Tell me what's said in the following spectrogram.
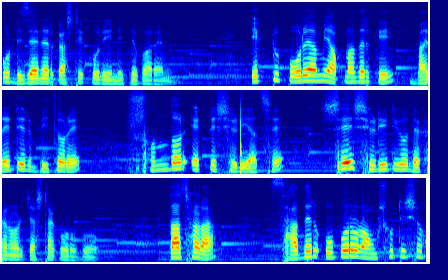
ও ডিজাইনের কাজটি করিয়ে নিতে পারেন। একটু পরে আমি আপনাদেরকে বাড়িটির ভিতরে সুন্দর একটি সিঁড়ি আছে, সেই সিঁড়িটিও দেখানোর চেষ্টা করব। তাছাড়া ছাদের উপরের অংশটি সহ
